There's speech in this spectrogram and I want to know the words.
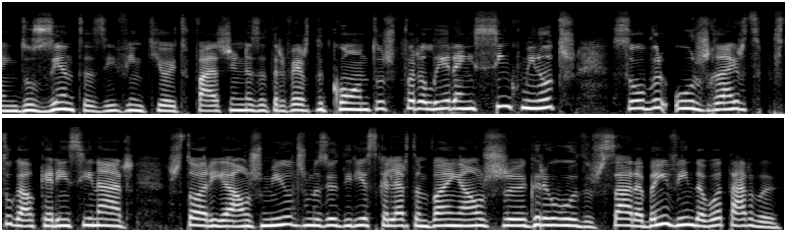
em 228 páginas através de contos para ler em 5 minutos sobre os reis de Portugal. Quer ensinar história aos miúdos, mas eu diria se calhar também aos graúdos. Sara, bem-vinda, boa tarde.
